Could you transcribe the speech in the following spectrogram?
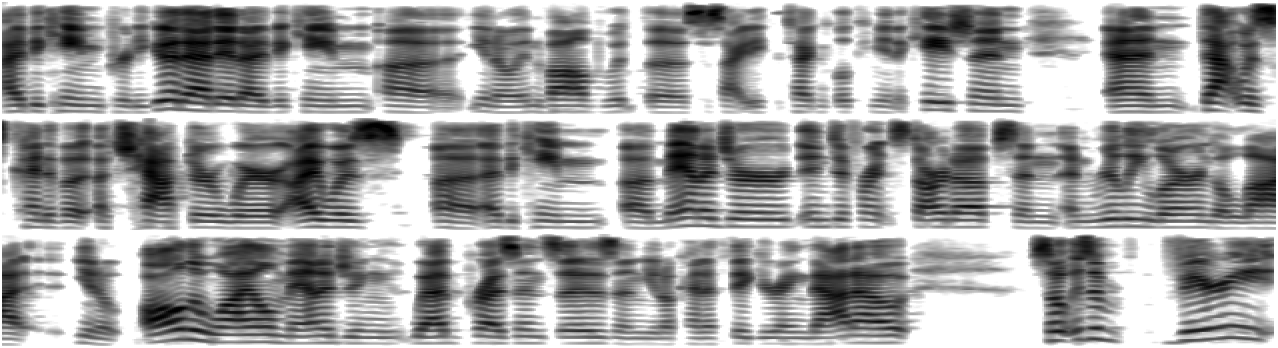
I became pretty good at it. I became, uh, you know, involved with the Society for Technical Communication, and that was kind of a, a chapter where I was, uh, I became a manager in different startups, and and really learned a lot. You know, all the while managing web presences and you know, kind of figuring that out. So it was a very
